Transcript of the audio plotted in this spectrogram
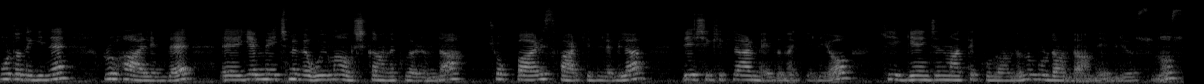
Burada da yine ruh halinde, e, yeme içme ve uyuma alışkanlıklarında çok bariz fark edilebilen değişiklikler meydana geliyor ki gencin madde kullandığını buradan da anlayabiliyorsunuz.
